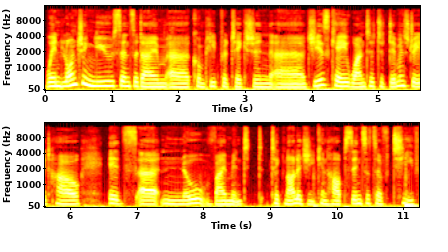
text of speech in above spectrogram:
When launching new Sensodyne uh, Complete Protection, uh, GSK wanted to demonstrate how its uh, NovaMin t- technology can help sensitive teeth,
